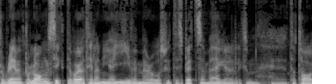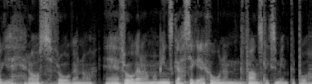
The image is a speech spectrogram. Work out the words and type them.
problemet på lång sikt det var ju att hela Nya Given med Roosevelt i spetsen vägrade liksom, eh, ta tag i rasfrågan. Och eh, frågan om att minska segregationen fanns liksom inte på,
